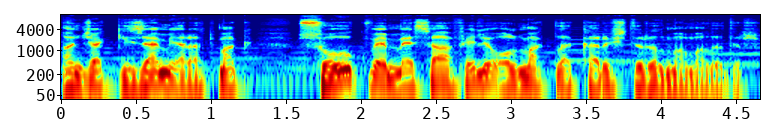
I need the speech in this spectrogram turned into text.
Ancak gizem yaratmak soğuk ve mesafeli olmakla karıştırılmamalıdır.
